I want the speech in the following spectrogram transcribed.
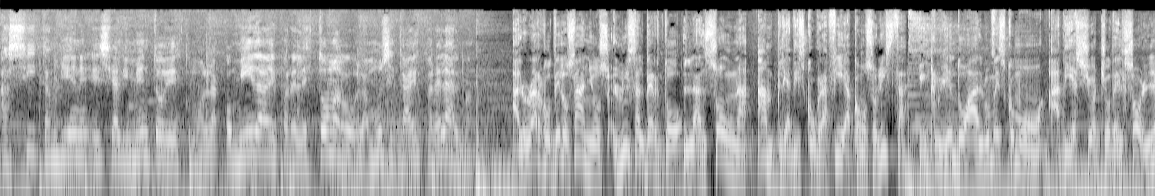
Así también ese alimento es como la comida es para el estómago, la música es para el alma. A lo largo de los años, Luis Alberto lanzó una amplia discografía como solista, incluyendo álbumes como A 18 del Sol,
